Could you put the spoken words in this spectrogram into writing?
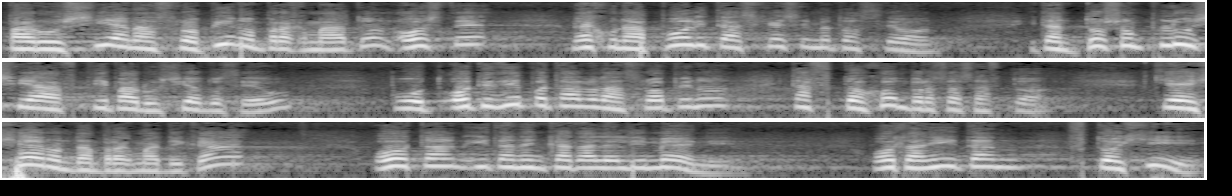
παρουσία ανθρωπίνων πραγμάτων ώστε να έχουν απόλυτα σχέση με τον Θεό. Ήταν τόσο πλούσια αυτή η παρουσία του Θεού που οτιδήποτε άλλο ανθρώπινο ήταν φτωχό μπροστά σε αυτό και χαίρονταν πραγματικά όταν ήταν εγκαταλελειμμένοι όταν ήταν φτωχοί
